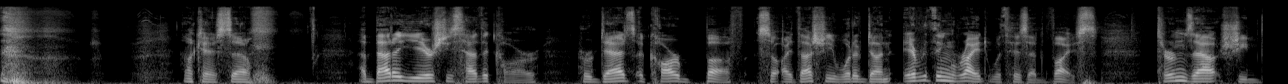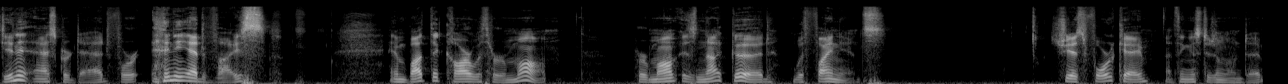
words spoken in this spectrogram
okay, so about a year she's had the car. Her dad's a car buff, so I thought she would have done everything right with his advice. Turns out she didn't ask her dad for any advice and bought the car with her mom. Her mom is not good with finance. She has 4K, I think in student loan debt,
